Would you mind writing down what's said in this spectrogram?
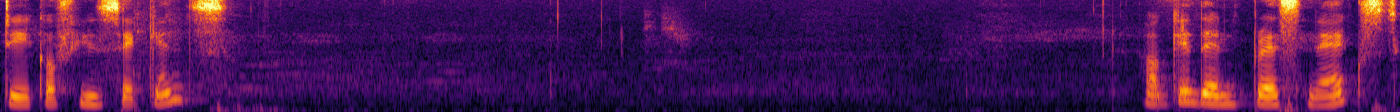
take a few seconds. Okay then press next.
